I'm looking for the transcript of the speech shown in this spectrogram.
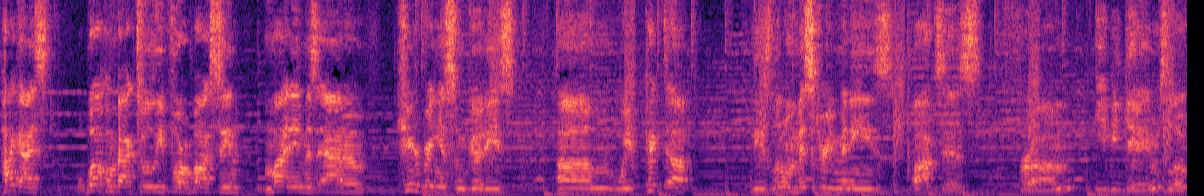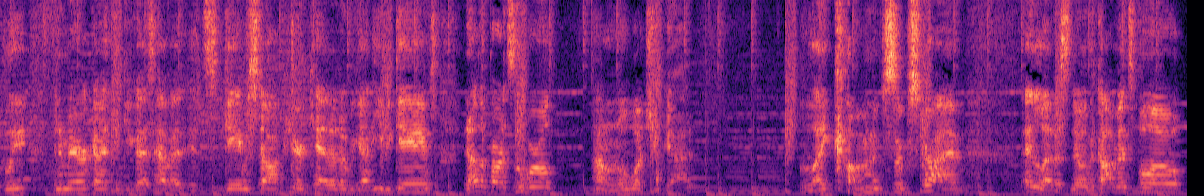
Hi guys, welcome back to Elite 4 Unboxing. My name is Adam, here to bring you some goodies. Um, we've picked up these little mystery minis boxes from EB Games locally. In America, I think you guys have it. It's GameStop. Here in Canada, we got EB Games. In other parts of the world, I don't know what you got. Like, comment, and subscribe, and let us know in the comments below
